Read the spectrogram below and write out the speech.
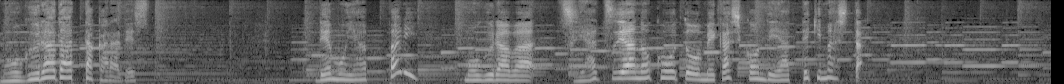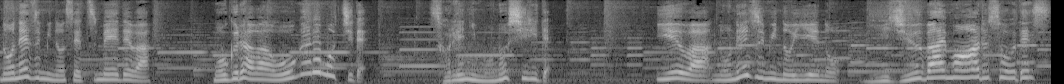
モグラだったからです。でもやっぱりモグラはつやつやのコートをめかし込んでやってきました。野ネズミの説明ではモグラは大金持ちでそれに物知りで家は野ネズミの家の20倍もあるそうです。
